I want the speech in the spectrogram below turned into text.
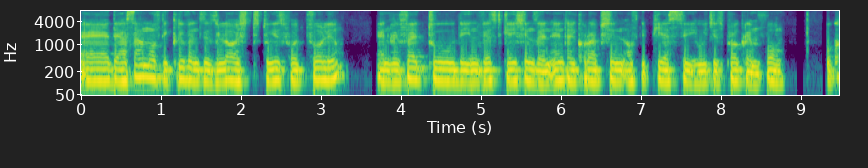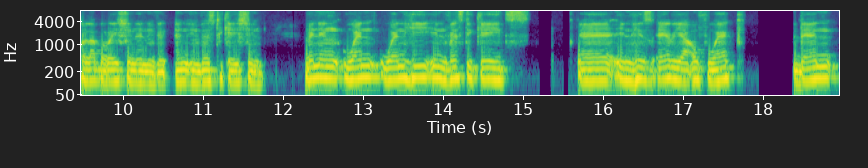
uh, there are some of the grievances lodged to his portfolio and referred to the investigations and anti-corruption of the PSC, which is Program 4 for collaboration and, and investigation. Meaning when, when he investigates uh, in his area of work, then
